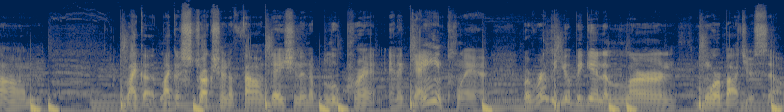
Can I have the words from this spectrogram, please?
um, like a like a structure and a foundation and a blueprint and a game plan, but really you'll begin to learn more about yourself.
